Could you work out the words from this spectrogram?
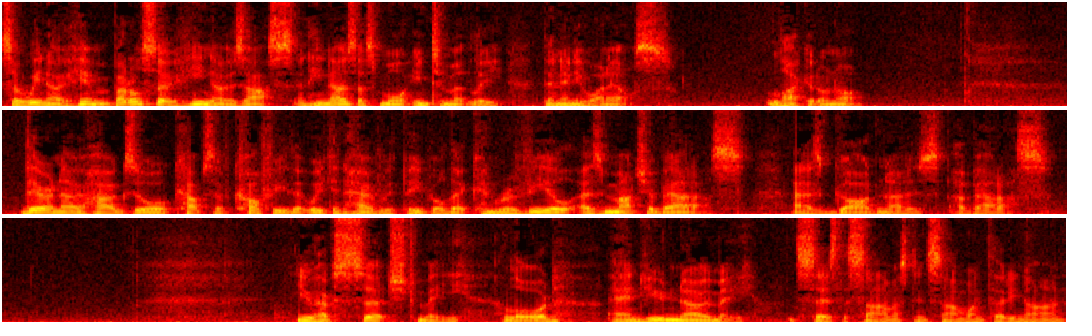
So we know him, but also he knows us, and he knows us more intimately than anyone else, like it or not. There are no hugs or cups of coffee that we can have with people that can reveal as much about us as God knows about us. You have searched me, Lord, and you know me, says the psalmist in Psalm 139.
